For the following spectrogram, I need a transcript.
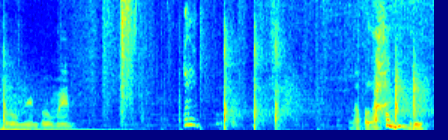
Tolong men, tolong men. Kenapa lagi bro?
